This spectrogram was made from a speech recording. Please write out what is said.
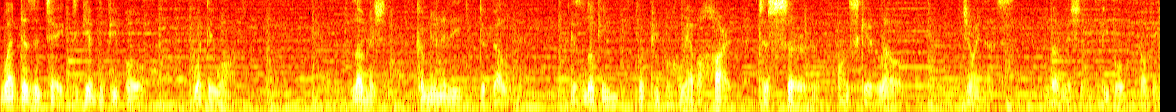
What does it take to give the people what they want? Love Mission Community Development is looking for people who have a heart to serve on Skid Row. Join us. Love Mission, people helping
